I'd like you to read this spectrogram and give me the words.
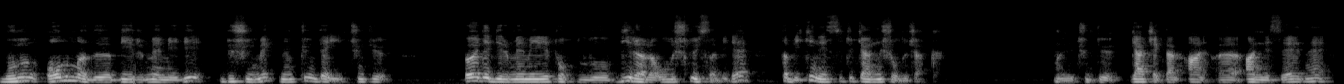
bunun olmadığı bir memeli düşünmek mümkün değil. Çünkü öyle bir memeli topluluğu bir ara oluştuysa bile tabii ki nesli tükenmiş olacak. E, çünkü gerçekten e, annesine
